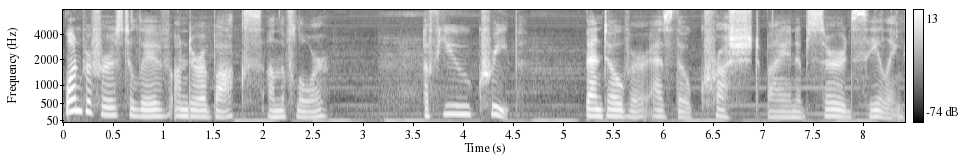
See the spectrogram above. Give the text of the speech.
One prefers to live under a box on the floor. A few creep, bent over as though crushed by an absurd ceiling.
